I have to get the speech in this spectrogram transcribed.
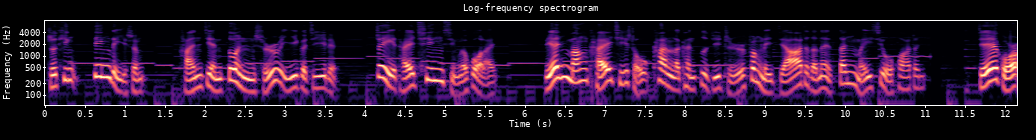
只听“叮”的一声，残剑顿时一个机灵。这才清醒了过来，连忙抬起手看了看自己指缝里夹着的那三枚绣花针，结果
